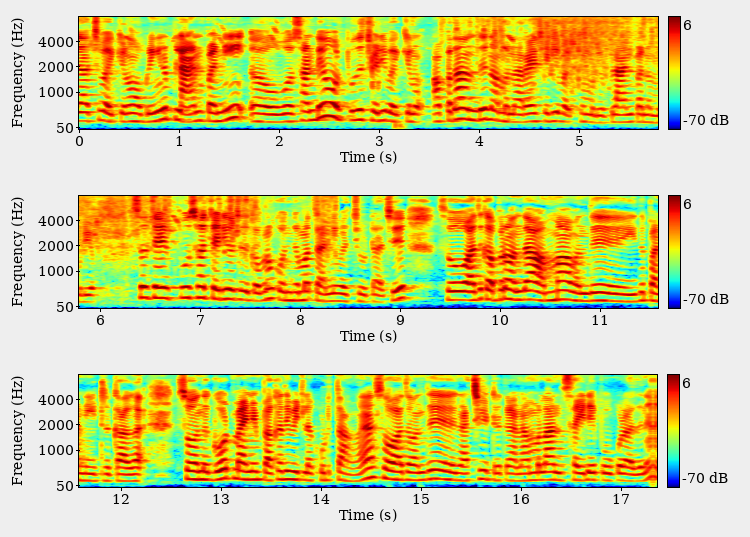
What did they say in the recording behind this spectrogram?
ஏதாச்சும் வைக்கணும் அப்படிங்கிற பிளான் பண்ணி ஒவ்வொரு சண்டேவும் ஒரு புது செடி வைக்கணும். அப்போ தான் வந்து நம்ம நிறைய செடி வைக்க முடியும் பிளான் பண்ண முடியும். ஸோ செடி புதுசாக செடி வச்சதுக்கப்புறம் கொஞ்சமாக தண்ணி வச்சு விட்டாச்சு. ஸோ அதுக்கப்புறம் வந்து அம்மா வந்து இது பண்ணிகிட்ருக்காங்க ஸோ அந்த கோட் மேனியும் பக்கத்து வீட்டில் கொடுத்தாங்க. ஸோ அதை வந்து நச்சிக்கிட்டு இருக்கேன் நம்மளாம் அந்த சைடே போகக்கூடாதுன்னு.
